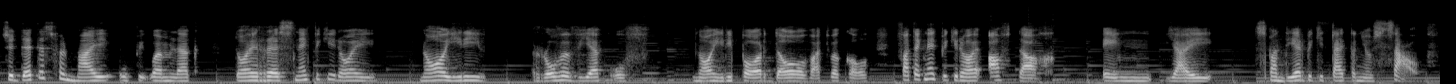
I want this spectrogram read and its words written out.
So dit is vir my op die oomblik daai rus, net bietjie daai na hierdie rowwe week of na hierdie paar dae wat ook al, vat ek net bietjie daai afdag en jy spandeer bietjie tyd aan jouself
